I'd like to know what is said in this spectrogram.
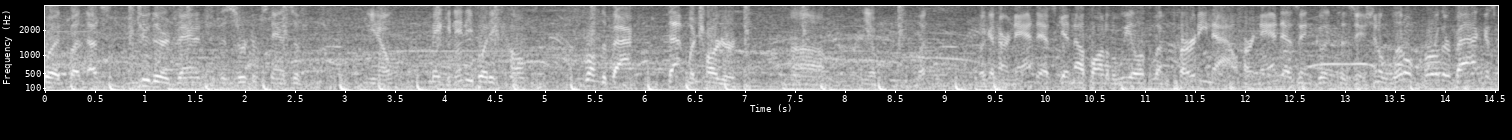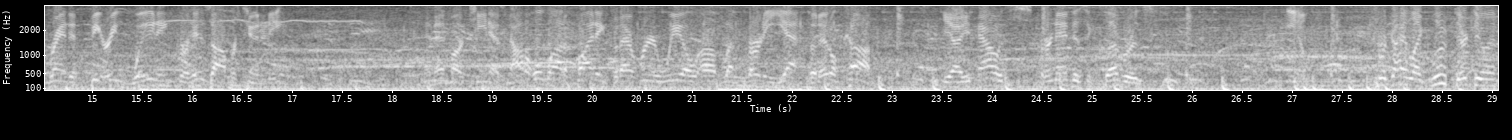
would, but that's to their advantage in the circumstance of, you know, making anybody come from the back that much harder. Um, you know, Look, look at Hernandez getting up onto the wheel of Lamperti now. Hernandez in good position. A little further back is Brandon Fury waiting for his opportunity. Fighting for that rear wheel of Lamperti yet, but it'll come. Yeah, now it's Hernandez and Clever is, you know, for a guy like Luke, they're doing,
